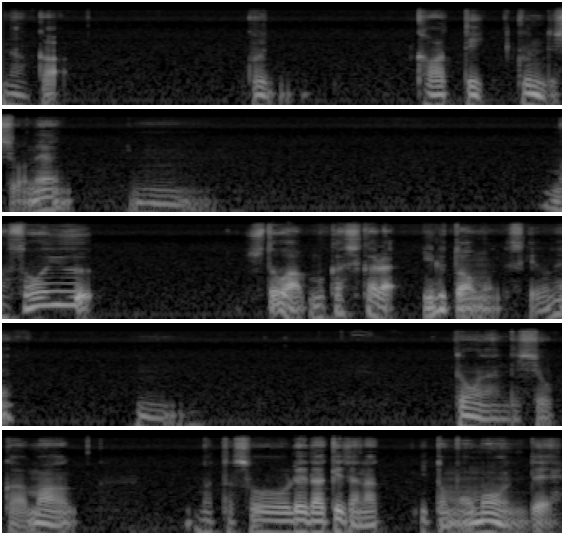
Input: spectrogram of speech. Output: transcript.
なんかこれ変わっていくんでしょうね。うんまあ、そういう人は昔からいるとは思うんですけどね。うん。どうなんでしょうか。まあ、またそれだけじゃないとも思うんで、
